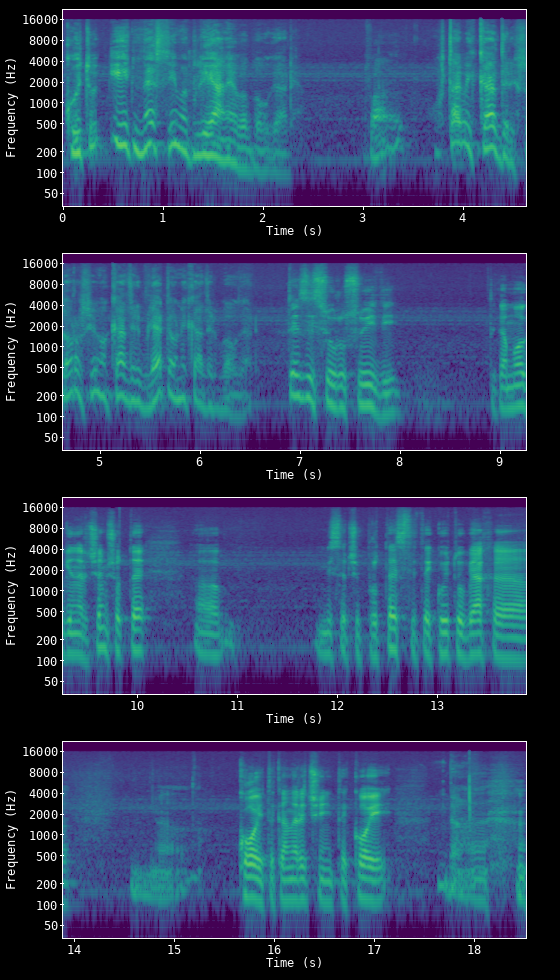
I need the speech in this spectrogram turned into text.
които и днес имат влияние в България. Това остави кадри. Сорос има кадри, влиятелни кадри в България. Тези соросоиди, така мога ги наречем, защото те, а, мисля, че протестите, които бяха а, кой, така наречените кой, да. а,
